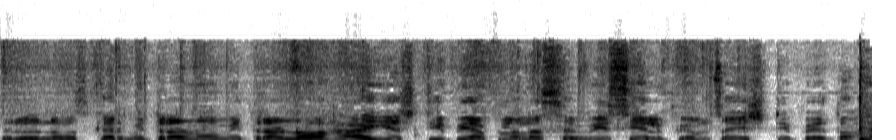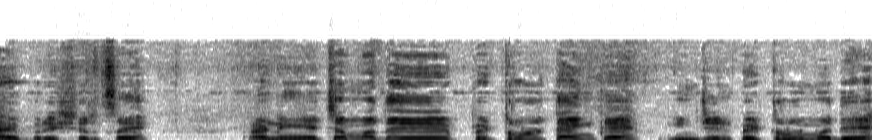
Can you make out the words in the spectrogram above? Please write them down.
तर नमस्कार मित्रांनो मित्रांनो हा एस टी पी आपल्याला सव्वीस एल पी एमचा एस टी पी आहे तो हाय प्रेशरचा आहे. आणि याच्यामध्ये पेट्रोल टँक आहे इंजिन पेट्रोलमध्ये आहे.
